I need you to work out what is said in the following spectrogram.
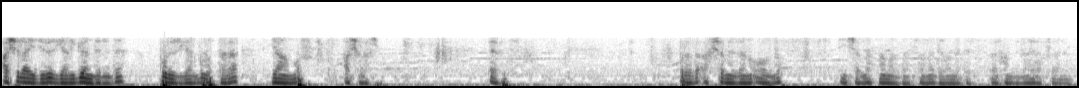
aşılayıcı rüzgarı gönderir de bu rüzgar bulutlara yağmur aşılar. Evet. Burada akşam ezanı oldu. İnşallah namazdan sonra devam ederiz. Elhamdülillah. Rabbil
